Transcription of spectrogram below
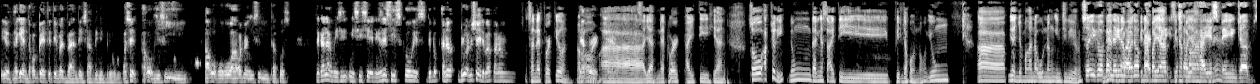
Yun, again, the competitive advantage, sabi ni Bruno. Kasi ako, ECE, ako, kukuha ako ng ECE. Tapos, teka lang, may, may CCNA. Kasi Cisco is, di ba, ano, Bro, ano siya, di ba? Parang, Sa network yun. Oo. Network, Ah, yan, network, IT, yan. So actually, nung dahil nga sa IT field ako, no, yung ah yan yung mga naunang engineer. So ikaw Ano yan, pala yung binaba- ano, binabayar- partner, isa sa binabayaran mga highest yan. paying jobs.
